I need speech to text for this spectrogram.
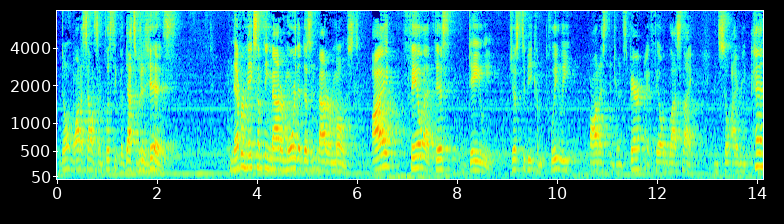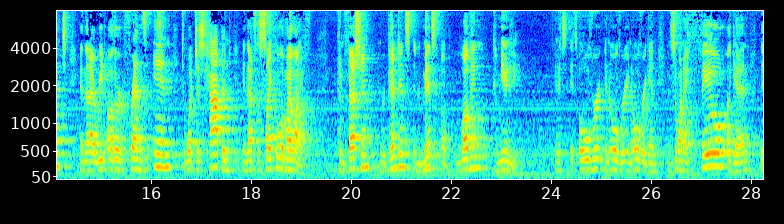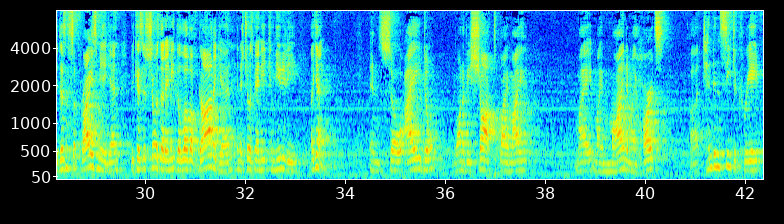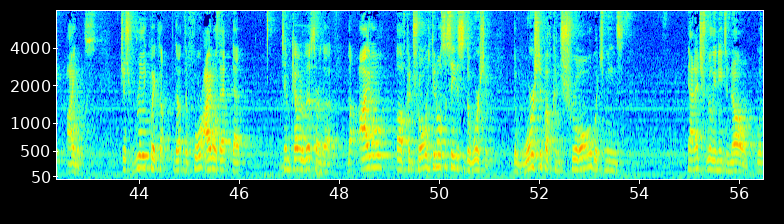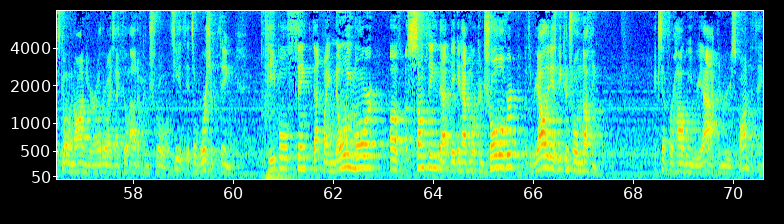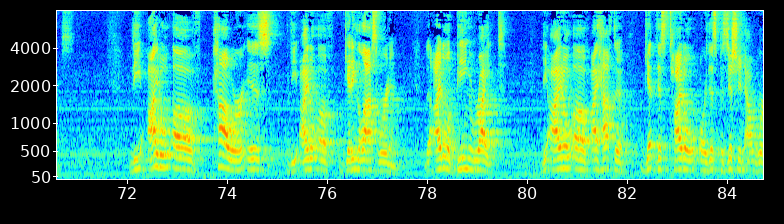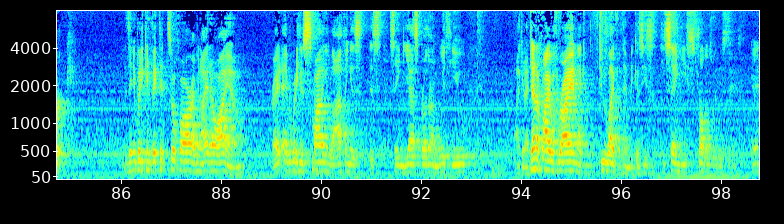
don't want to sound simplistic, but that's what it is. Never make something matter more that doesn't matter most. I fail at this daily. Just to be completely honest and transparent, I failed last night. And so I repent, and then I read other friends in to what just happened, and that's the cycle of my life confession and repentance in the midst of loving community. And it's, it's over and over and over again. And so when I fail again, it doesn't surprise me again because it shows that I need the love of God again, and it shows me I need community again. And so I don't want to be shocked by my, my, my mind and my heart's uh, tendency to create idols. Just really quick, the, the, the four idols that, that Tim Keller lifts are the the idol of control. You can also say this is the worship. The worship of control, which means, man, I just really need to know what's going on here, otherwise I feel out of control. See, it's, it's a worship thing. People think that by knowing more of, of something that they can have more control over it, but the reality is we control nothing except for how we react and we respond to things. The idol of power is the idol of getting the last word in, the idol of being right, the idol of I have to get this title or this position at work. Is anybody convicted so far? I mean, I know I am, right? Everybody who's smiling and laughing is, is saying, Yes, brother, I'm with you. I can identify with Ryan. I can do life with him because he's, he's saying he struggles with these things, okay?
